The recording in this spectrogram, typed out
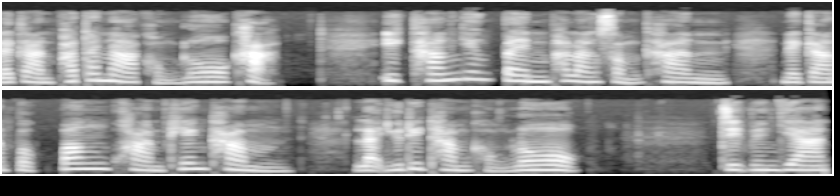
และการพัฒนาของโลกค่ะ อีกทั้งยังเป็นพลังสำคัญในการปกป้องความเที่ยงธรรม และยุติธรรมของโลก จิตวิญญาณ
